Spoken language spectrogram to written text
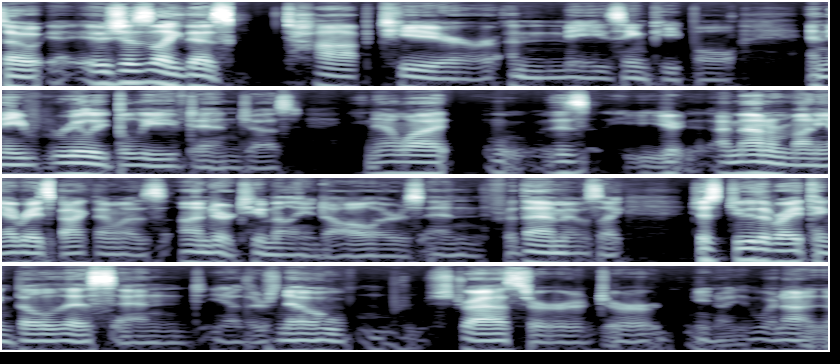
so it it was just like this top tier, amazing people, and they really believed in just you know what this your amount of money I raised back then was under two million dollars, and for them it was like just do the right thing, build this, and you know there's no stress or or you know we're not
